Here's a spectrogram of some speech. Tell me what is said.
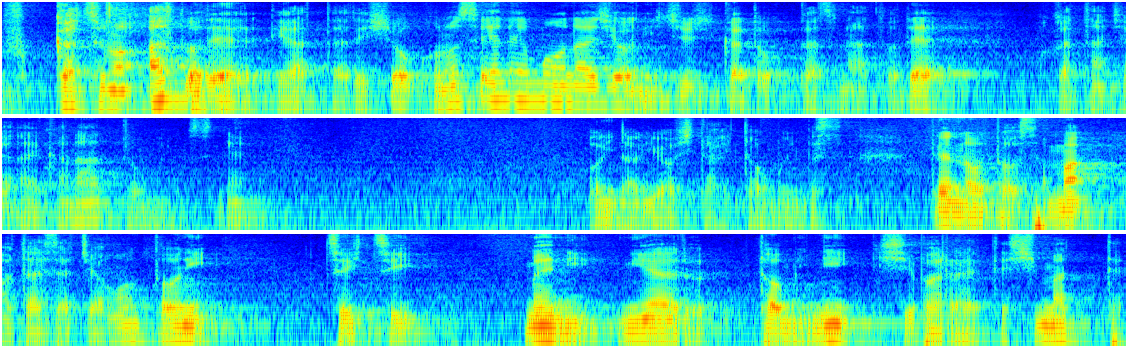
復活の後で出会ったでしょう。この青年も同じように十字架と復活の後で分かったんじゃないかなと思いますね。お祈りをしたいと思います。天皇お父様私たちは本当についつい目に見える富に縛られてしまって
